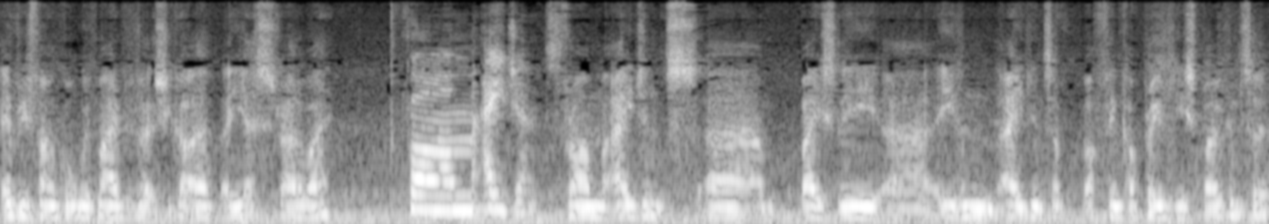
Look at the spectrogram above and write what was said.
every phone call we've made, we've actually got a, a yes straight away From agents. from agents. Um, basically, uh, even agents I've, I think I've previously spoken to.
